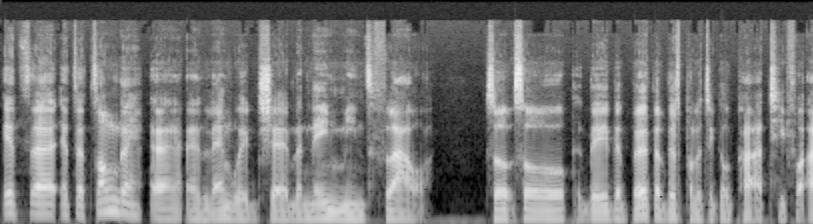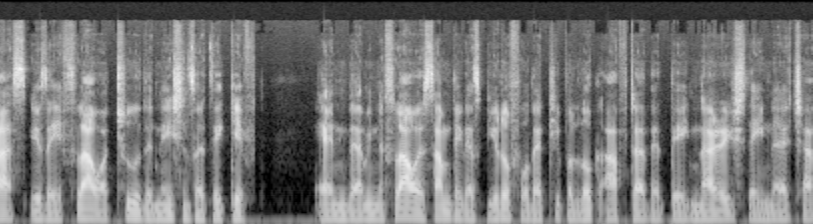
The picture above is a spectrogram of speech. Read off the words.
It's a it's a Tsonga uh, language. Uh, the name means flower. So, so the, the birth of this political party for us is a flower to the nation. So it's a gift. And I mean, the flower is something that's beautiful that people look after, that they nourish, they nurture.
